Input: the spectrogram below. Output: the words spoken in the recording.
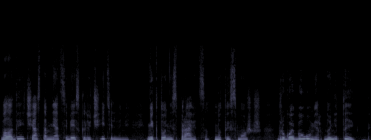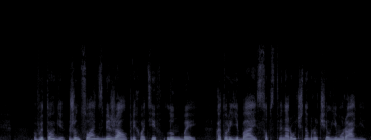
Молодые часто мнят себя исключительными. Никто не справится, но ты сможешь. Другой бы умер, но не ты. В итоге Жун Цюань сбежал, прихватив Лун Бэй, который Ебай собственноручно вручил ему ранее –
